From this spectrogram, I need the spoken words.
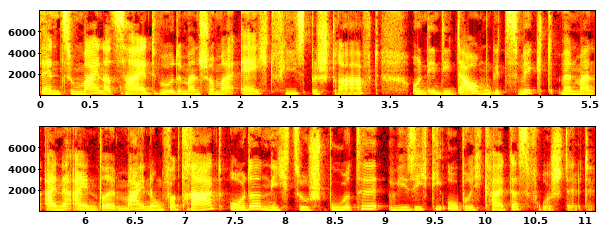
Denn zu meiner Zeit wurde man schon mal echt fies bestraft und in die Daumen gezwickt, wenn man eine andere Meinung vertrat oder nicht so spurte, wie sich die Obrigkeit das vorstellte.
